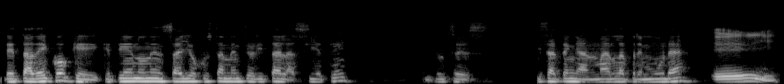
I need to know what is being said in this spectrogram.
de Tadeco, que, que tienen un ensayo justamente ahorita a las 7. Entonces, quizá tengan más la premura. Ey.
